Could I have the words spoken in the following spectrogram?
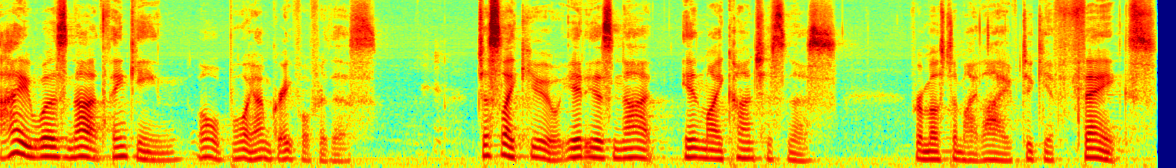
I was not thinking, oh boy, I'm grateful for this. Just like you, it is not in my consciousness for most of my life to give thanks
